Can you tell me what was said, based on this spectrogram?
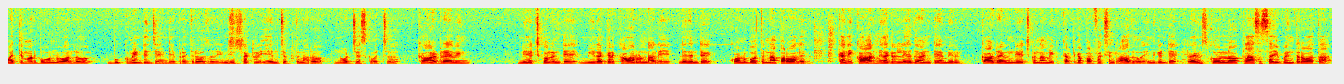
మతిమరుపు ఉన్న వాళ్ళు బుక్ మెయింటైన్ చేయండి ప్రతిరోజు. ఇన్స్ట్రక్టర్ ఏం చెప్తున్నారో నోట్ చేసుకోవచ్చు. కార్ డ్రైవింగ్ నేర్చుకోవాలంటే మీ దగ్గర కార్ ఉండాలి. లేదంటే కొనబోతున్నా పర్వాలేదు. కానీ కార్ మీ దగ్గర లేదు అంటే మీరు కార్ డ్రైవింగ్ నేర్చుకున్నా మీకు కరెక్ట్గా పర్ఫెక్షన్ రాదు. ఎందుకంటే డ్రైవింగ్ స్కూల్లో క్లాసెస్ అయిపోయిన తర్వాత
